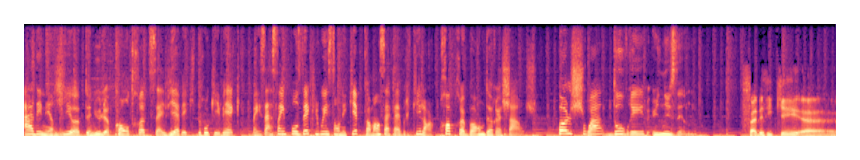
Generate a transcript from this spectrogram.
Ad a obtenu le contrat de sa vie avec Hydro-Québec, ben, ça s'imposait que Louis et son équipe commencent à fabriquer leur propre borne de recharge. Pas le choix d'ouvrir une usine. Fabriquer, euh,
